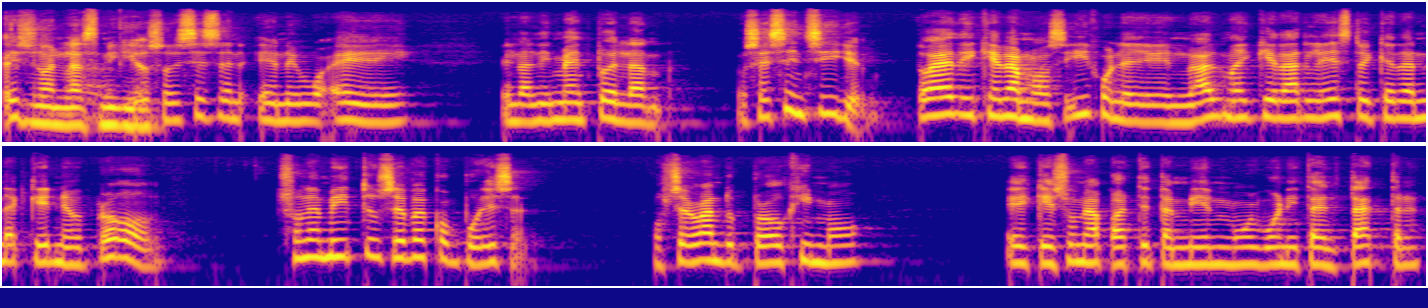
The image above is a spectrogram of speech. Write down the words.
Eso No es las maravilloso, ese es el, el, eh, el alimento del alma. O sea, es sencillo. Todavía dijéramos, híjole, el alma hay que darle esto, hay que darle aquello. No, solamente observa con pureza. Observa a tu prójimo, eh, que es una parte también muy bonita del Tantra.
